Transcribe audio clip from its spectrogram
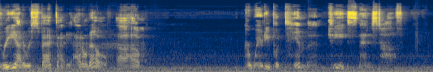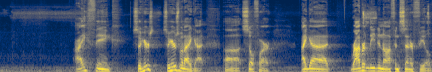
three out of respect. I I don't know. Um, or where do you put Tim then? Jeez, that is tough. I think so. Here's so here's what I got uh, so far. I got Robert leading off in center field.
